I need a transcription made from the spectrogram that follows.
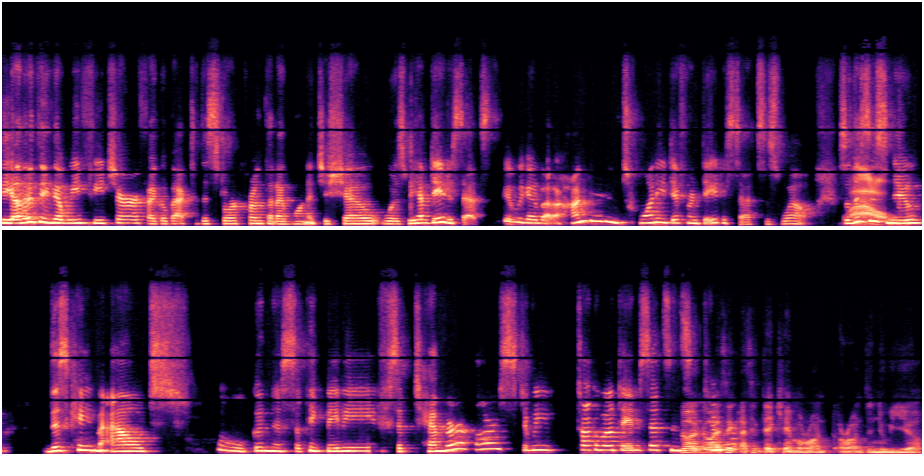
the other thing that we feature, if I go back to the storefront that I wanted to show, was we have data sets. We got about 120 different data sets as well. So wow. this is new. This came out, oh goodness, I think maybe September, Lars. Did we talk about data sets in no, September? No, I think I think they came around around the new year.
